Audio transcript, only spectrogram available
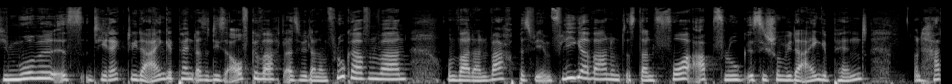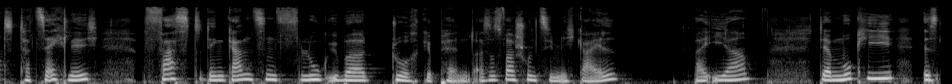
Die Murmel ist direkt wieder eingepennt, also die ist aufgewacht, als wir dann am Flughafen waren und war dann wach, bis wir im Flieger waren und ist dann vor Abflug ist sie schon wieder eingepennt und hat tatsächlich fast den ganzen Flug über durchgepennt. Also es war schon ziemlich geil bei ihr. Der Mucki ist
